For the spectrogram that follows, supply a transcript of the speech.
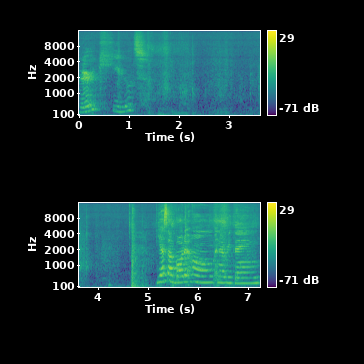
very cute. Yes, I bought it home and everything.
